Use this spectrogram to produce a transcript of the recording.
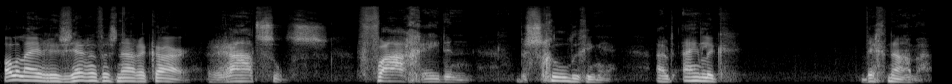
allerlei reserves naar elkaar, raadsels, vaagheden, beschuldigingen, uiteindelijk wegnamen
